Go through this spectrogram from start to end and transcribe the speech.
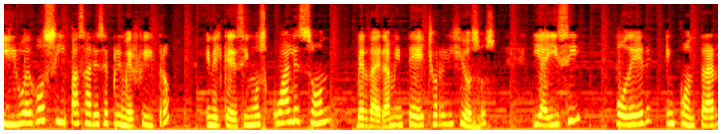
y luego sí pasar ese primer filtro en el que decimos cuáles son verdaderamente hechos religiosos y ahí sí poder encontrar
